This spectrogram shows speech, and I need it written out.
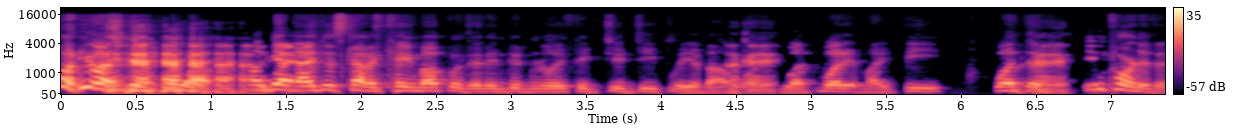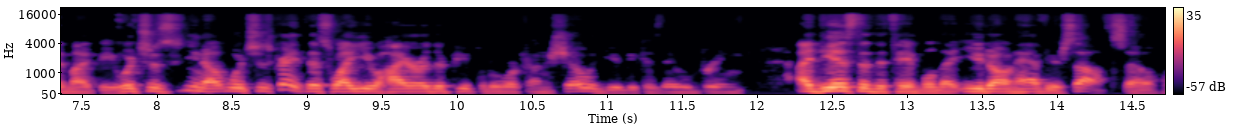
What do you want? you know, again, I just kind of came up with it and didn't really think too deeply about Okay. what, what what it might be, what the Okay. import of it might be, which is you know, which is great. That's why you hire other people to work on a show with you because they will bring ideas to the table that you don't have yourself. So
